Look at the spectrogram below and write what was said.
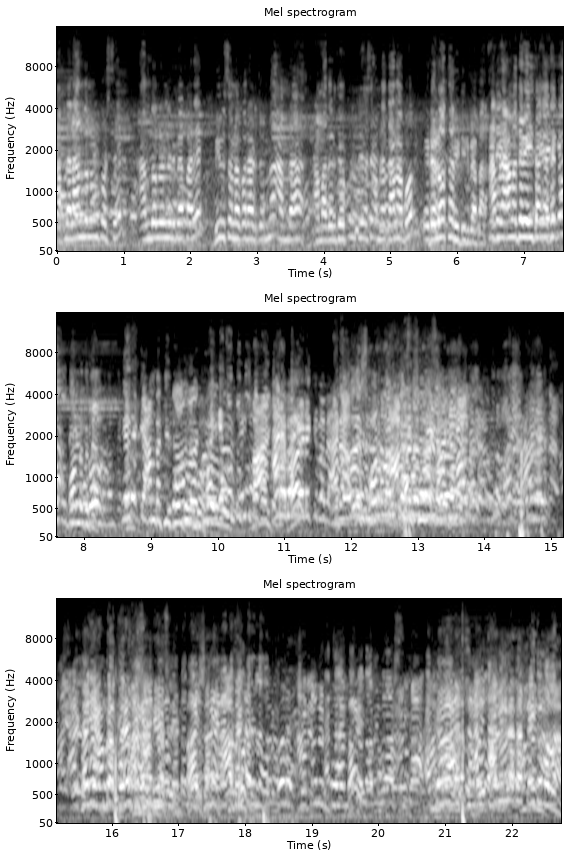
আপনারা আন্দোলন করছে আন্দোলনের ব্যাপারে বিবেচনা করার জন্য আমরা আমাদের যে প্রক্রিয়া আছে আমরা জানাব এটা হলো অথরিটির ব্যাপার আমরা আমাদের এই জায়গা থেকে অন্য কোথাও এটা আমরা কি আরে ভাই এটা কীভাবে ভাই, আমরা ব্যাপারটাই তো বললাম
